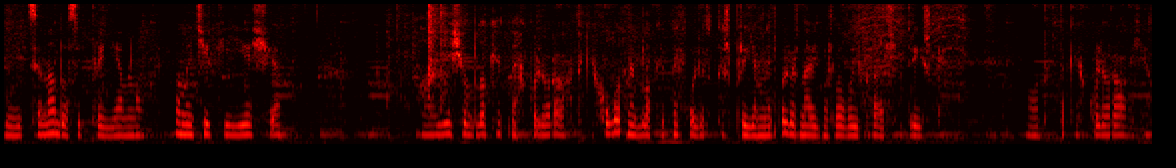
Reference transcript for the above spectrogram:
І ціна досить приємна. Вони тільки є ще. А є ще в блакитних кольорах. Такий холодний блакитний колір. Теж приємний колір, навіть можливо і кращий трішки. От в таких кольорах є.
